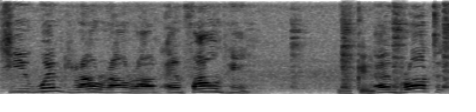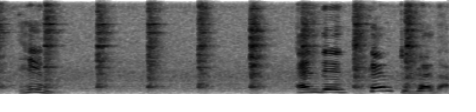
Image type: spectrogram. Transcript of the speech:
she went round, round, round and found him Okay. and brought him. And they came together.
